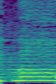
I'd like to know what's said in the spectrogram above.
keep moving.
